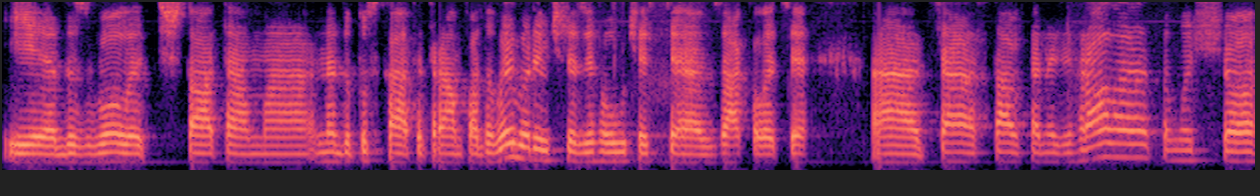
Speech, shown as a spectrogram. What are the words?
І дозволить штатам е, не допускати Трампа до виборів через його участь в заколоті. Ця ставка не зіграла, тому що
